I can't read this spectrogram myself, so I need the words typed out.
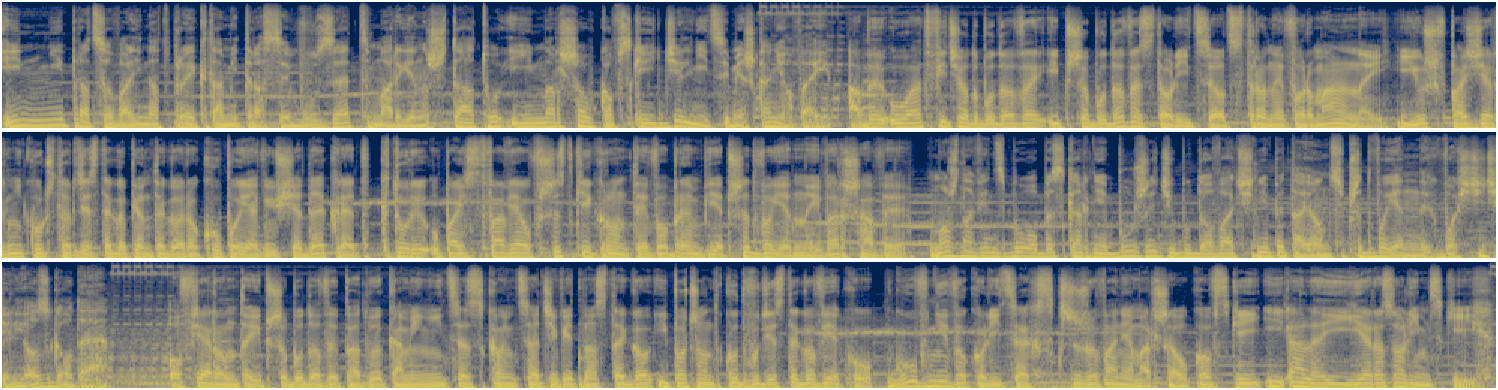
Inni pracowali nad projektami trasy WZ, Mariensztatu i marszałkowskiej dzielnicy mieszkaniowej. aby ułatwić odbudowę i przebudowę stolicy od strony formalnej, już w październiku 1945 roku pojawił się dekret, który upaństwawiał wszystkie grunty w obrębie przedwojennej Warszawy. Można więc było bezkarnie burzyć i budować, nie pytając przedwojennych właścicieli o zgodę. Ofiarą tej przebudowy padły kamienice z końca XIX i początku XX wieku, głównie w okolicach skrzyżowania Marszałkowskiej i Alei Jerozolimskich.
